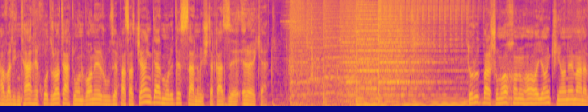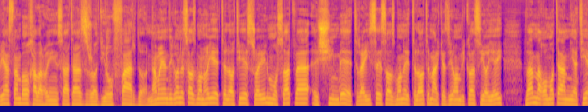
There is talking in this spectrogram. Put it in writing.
اولین طرح خود را تحت عنوان روز پس از جنگ در مورد سرنوشت غزه ارائه کرد. درود بر شما خانم ها آقایان کیان معنوی هستم با خبرهای این ساعت از رادیو فردا. نمایندگان سازمان های اطلاعاتی اسرائیل موساد و شیمبت رئیس سازمان اطلاعات مرکزی آمریکا CIA و مقامات امنیتی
